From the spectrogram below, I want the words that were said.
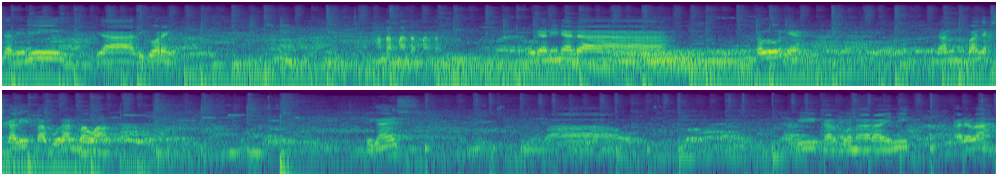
Dan ini ya digoreng. Hmm. Mantap, mantap, mantap. Kemudian ini ada telurnya dan banyak sekali taburan bawang. Oke guys. Wow. Jadi carbonara ini adalah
